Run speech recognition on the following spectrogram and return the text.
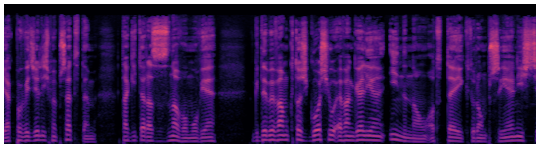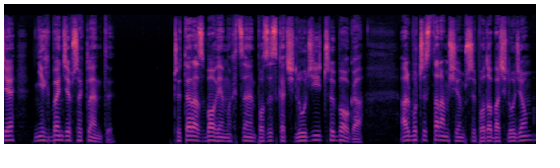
Jak powiedzieliśmy przedtem, tak i teraz znowu mówię, gdyby wam ktoś głosił Ewangelię inną od tej, którą przyjęliście, niech będzie przeklęty. Czy teraz bowiem chcę pozyskać ludzi, czy Boga, albo czy staram się przypodobać ludziom?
